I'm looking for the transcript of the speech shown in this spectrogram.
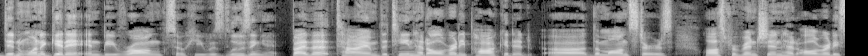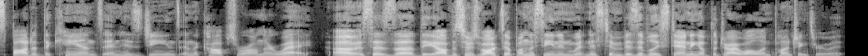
didn't want to get it and be wrong, so he was losing it. By that time, the teen had already pocketed uh, the monsters. Loss prevention had already spotted the cans in his jeans, and the cops were on their way. Uh, it says uh, the officers walked up on the scene and witnessed him visibly standing up the drywall and punching through it.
